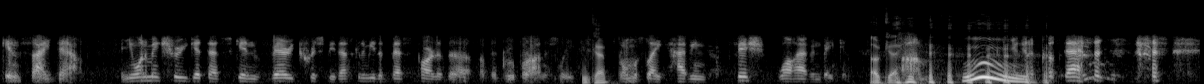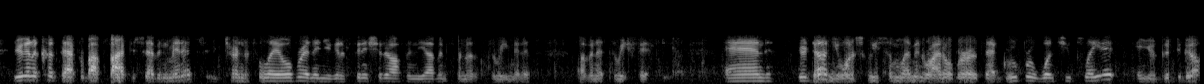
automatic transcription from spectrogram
skin side down, and you want to make sure you get that skin very crispy. That's going to be the best part of the of the grouper, honestly. Okay. It's almost like having fish while having bacon. Okay. Um, Ooh. You're gonna cook that. you're gonna cook that for about five to seven minutes. You turn the fillet over, and then you're gonna finish it off in the oven for another three minutes. Oven at 350, and you're done. You want to squeeze some lemon right over that grouper once you plate it, and you're good to go.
